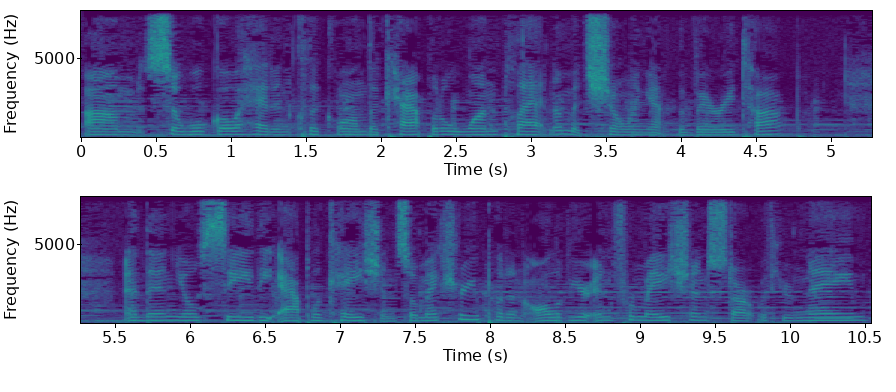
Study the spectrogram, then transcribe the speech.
Um, so we'll go ahead and click on the Capital One Platinum. It's showing at the very top. And then you'll see the application. So make sure you put in all of your information. Start with your name.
